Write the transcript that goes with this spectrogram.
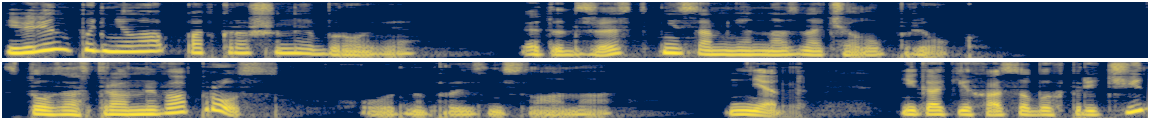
Эвелин подняла подкрашенные брови. Этот жест, несомненно, означал упрек. «Что за странный вопрос?» — холодно произнесла она. «Нет, никаких особых причин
